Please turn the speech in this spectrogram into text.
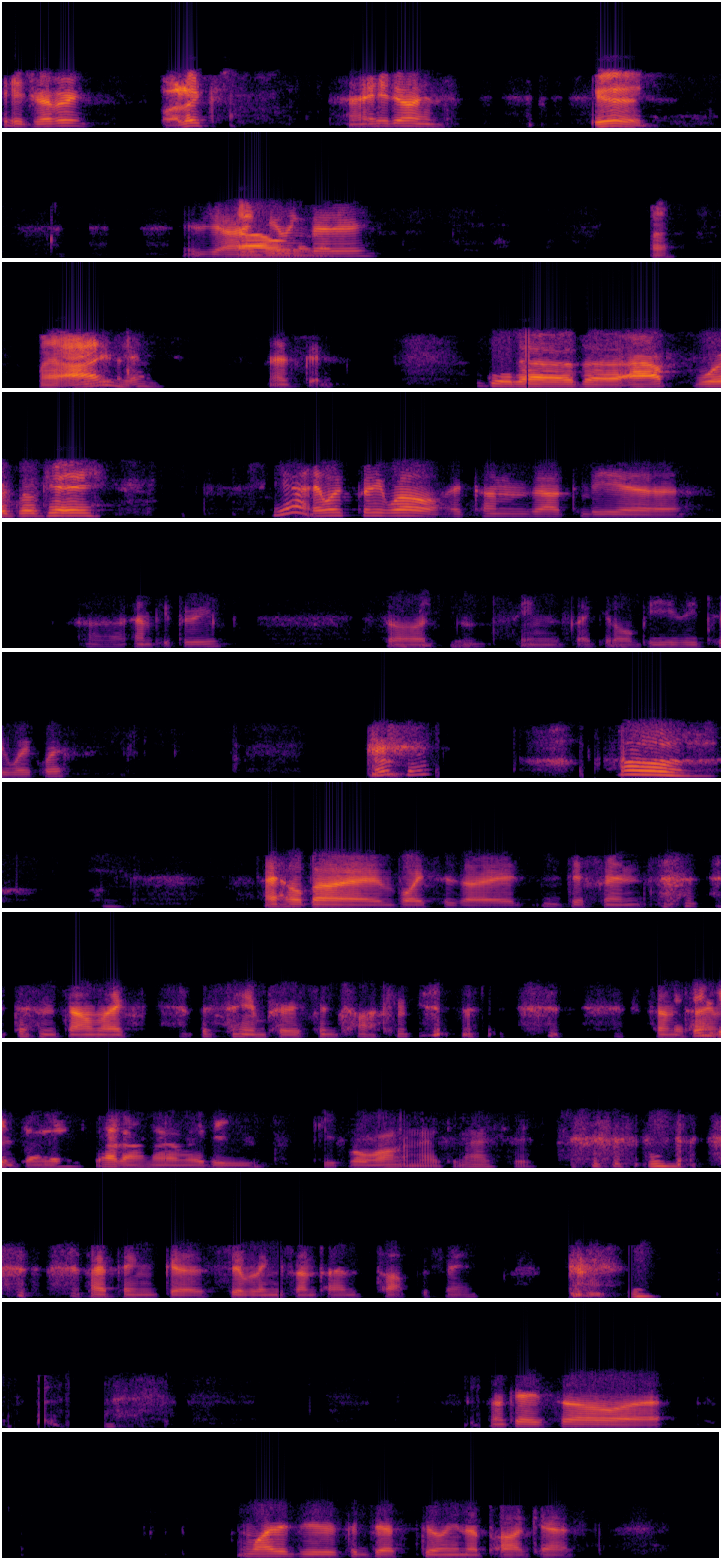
Hey, Trevor. Alex. How you doing? Good. Is your eye Uh, feeling better? My eye? Yeah. That's good. Did uh, the app work okay? Yeah, it works pretty well. It comes out to be a, uh MP3, so it seems like it'll be easy to work with. Okay. Oh. I hope our voices are different. it doesn't sound like the same person talking. Sometimes. I think it does. I don't know. Maybe people won't recognize it. I think uh, siblings sometimes talk the same. okay, so uh, why did you suggest doing a podcast?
